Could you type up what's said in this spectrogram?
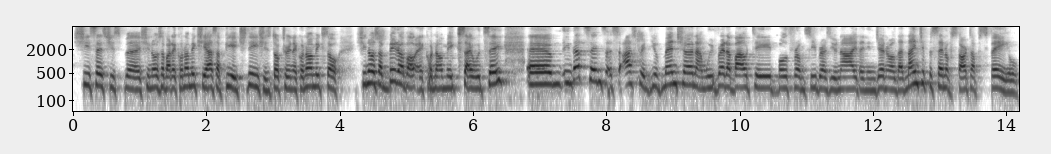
she says she's, uh, she knows about economics. She has a PhD. She's doctor in economics. So she knows a bit about economics, I would say. Um, in that sense, as Astrid, you've mentioned, and we've read about it, both from Zebras Unite and in general, that 90% of startups fail.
